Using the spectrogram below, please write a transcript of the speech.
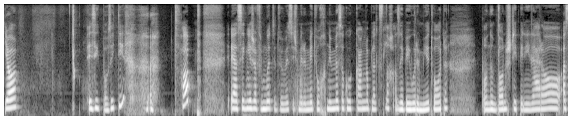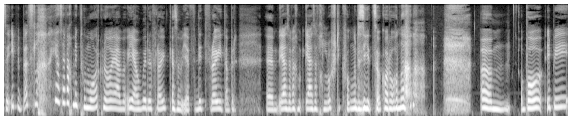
ja, ich sei positiv. Top. Ich habe es schon vermutet, weil es ist mir am Mittwoch nicht mehr so gut gegangen plötzlich. Also ich bin sehr müde geworden. Und am Donnerstag bin ich dann auch... Also ich bin plötzlich... Ich habe es einfach mit Humor genommen. Ich habe, ich Freude... Also ich habe nicht Freude, aber... Ähm, ich, habe einfach, ich habe es einfach lustig gefunden, dass ich jetzt so Corona habe. Ähm, obwohl ich bin...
